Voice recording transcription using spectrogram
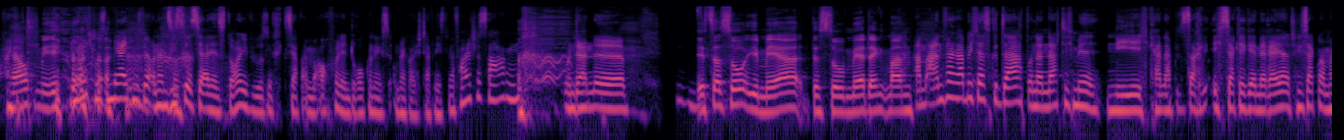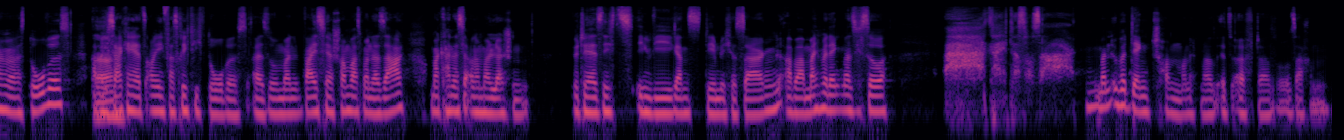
Oh Help me. ja, ich muss mehr, ich muss mehr. Und dann siehst du das ja an den Storyviews und kriegst ja auf einmal auch voll den Druck und denkst, oh mein Gott, ich darf nichts mehr Falsches sagen. Und dann, äh, Ist das so? Je mehr, desto mehr denkt man, am Anfang habe ich das gedacht und dann dachte ich mir, nee, ich kann, ich sage sag ja generell, natürlich sagt man manchmal was Doofes, aber Ja. ich sage ja jetzt auch nicht was richtig Doofes. Also man weiß ja schon, was man da sagt und man kann das ja auch nochmal löschen. Ich würde ja jetzt nichts irgendwie ganz Dämliches sagen, aber manchmal denkt man sich so, ah, kann ich das so sagen? Man überdenkt schon manchmal jetzt öfter so Sachen.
